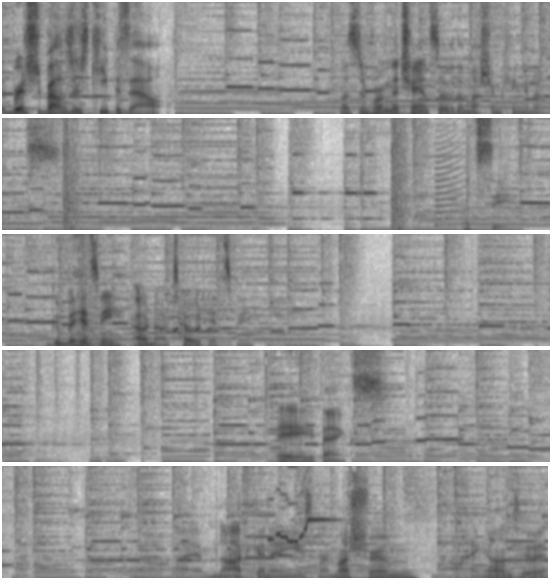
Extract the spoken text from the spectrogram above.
The bridge to Bowser's Keep is out. Must inform the Chancellor of the Mushroom Kingdom at once. Let's see. Goomba hits me? Oh no, Toad hits me. Hey, thanks. Uh, I am not gonna use my mushroom. I'll hang on to it.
